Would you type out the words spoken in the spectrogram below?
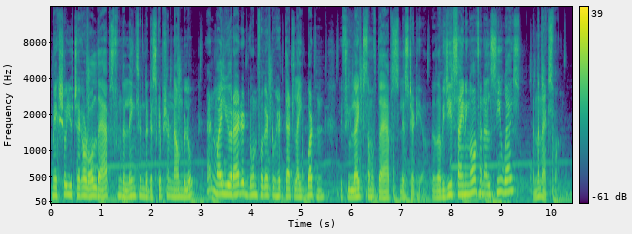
Make sure you check out all the apps from the links in the description down below. And while you're at it, don't forget to hit that like button if you liked some of the apps listed here. This is Abhijit signing off and I'll see you guys in the next one.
